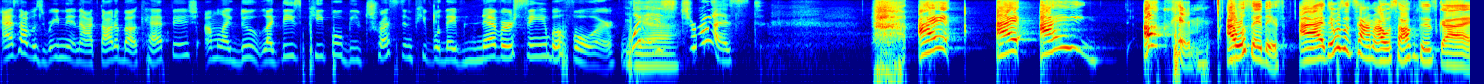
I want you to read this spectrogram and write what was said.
as I was reading it and I thought about catfish, I'm like, dude, like these people be trusting people they've never seen before. What is Yeah. trust? I I I okay. I will say this. I there was a time I was talking to this guy,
